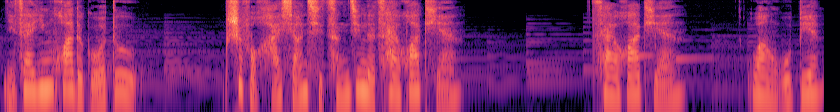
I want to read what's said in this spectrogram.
你在樱花的国度，是否还想起曾经的菜花田？菜花田，望无边，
